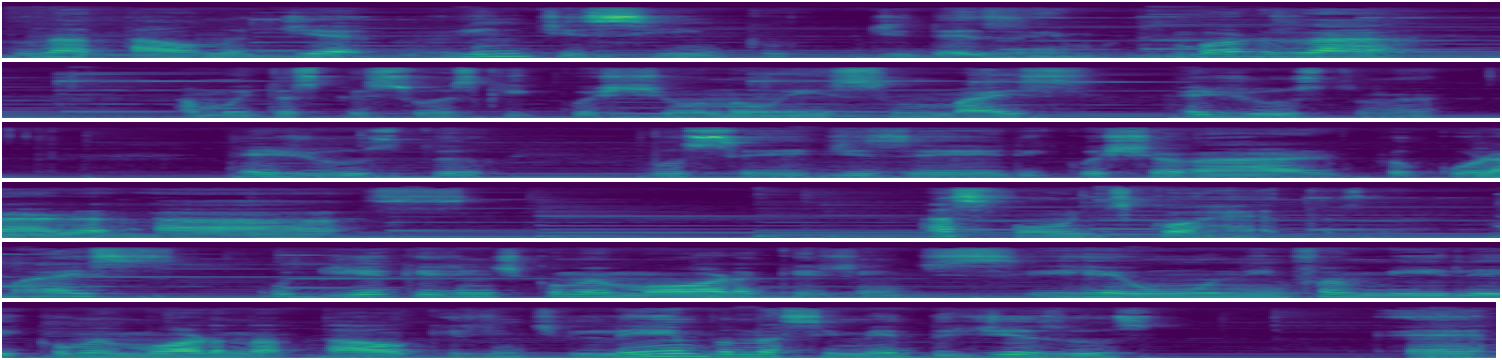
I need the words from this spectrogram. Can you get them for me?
do Natal no dia 25 de dezembro. Embora já há muitas pessoas que questionam isso, mas é justo, né? É justo você dizer e questionar, procurar as, as fontes corretas. Né? Mas o dia que a gente comemora, que a gente se reúne em família e comemora o Natal, que a gente lembra o nascimento de Jesus, é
